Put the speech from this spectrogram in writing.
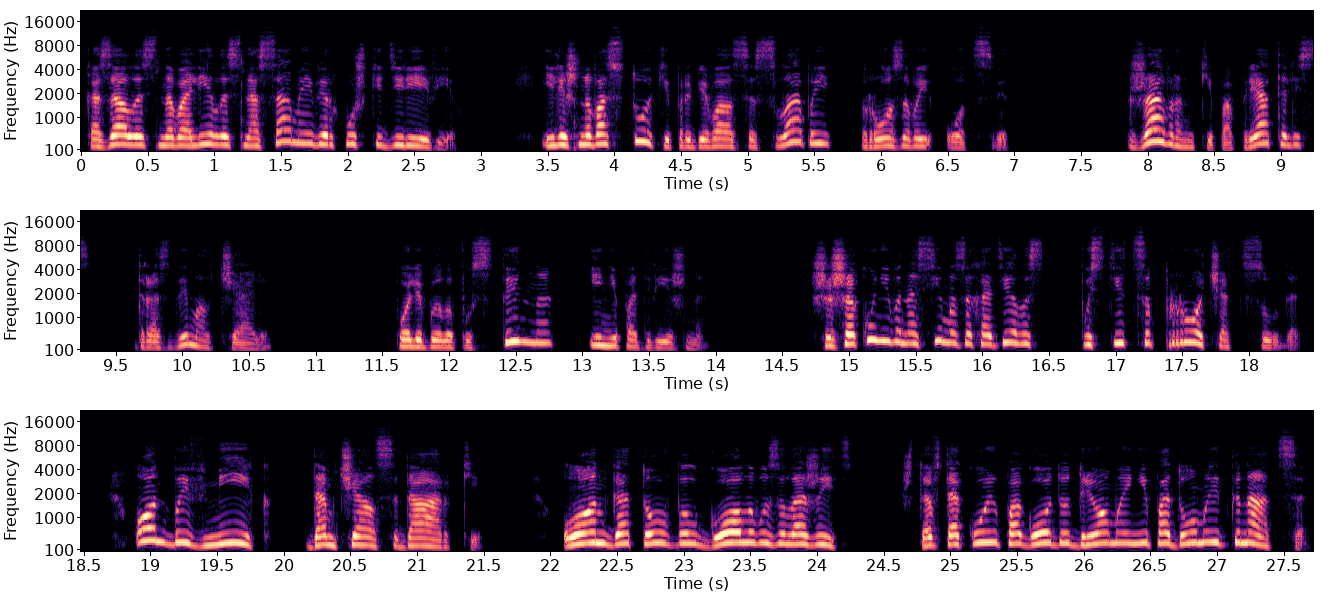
казалось, навалилось на самые верхушки деревьев, и лишь на востоке пробивался слабый розовый отсвет. Жаворонки попрятались, дрозды молчали. Поле было пустынно и неподвижно. Шишаку невыносимо захотелось пуститься прочь отсюда. Он бы вмиг домчался до арки. Он готов был голову заложить, что в такую погоду дремой не подумает гнаться.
